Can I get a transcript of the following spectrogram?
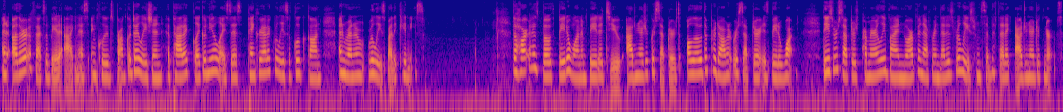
and other effects of beta agonists includes bronchodilation, hepatic glycogenolysis, pancreatic release of glucagon, and renin release by the kidneys. The heart has both beta 1 and beta 2 adrenergic receptors, although the predominant receptor is beta 1. These receptors primarily bind norepinephrine that is released from sympathetic adrenergic nerves.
